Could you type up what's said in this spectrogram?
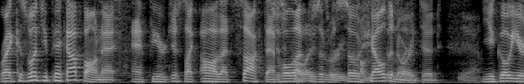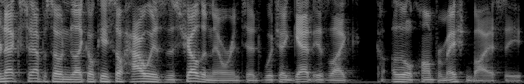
Right, because once you pick up on it, if you're just like, "Oh, that sucked," that Just whole episode was so. Sheldon oriented. yeah. You go your next episode and you're like, "Okay, so how is this Sheldon oriented?" Which I get is like a little confirmation biasy,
